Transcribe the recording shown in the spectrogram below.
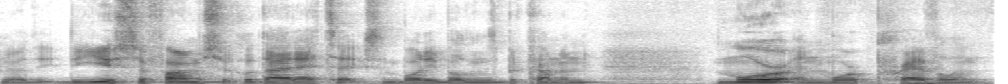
you know, the, the use of pharmaceutical diuretics in bodybuilding is becoming more and more prevalent.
